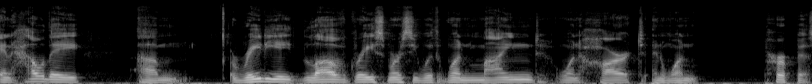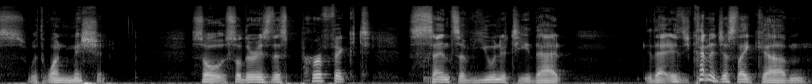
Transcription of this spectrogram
and how they um, radiate love, grace, mercy with one mind, one heart, and one purpose, with one mission. So, so there is this perfect sense of unity that that is kind of just like um,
